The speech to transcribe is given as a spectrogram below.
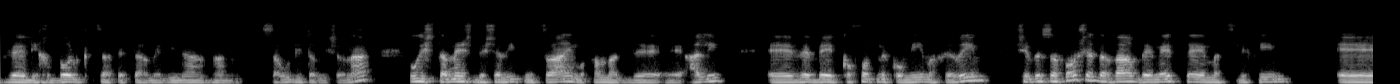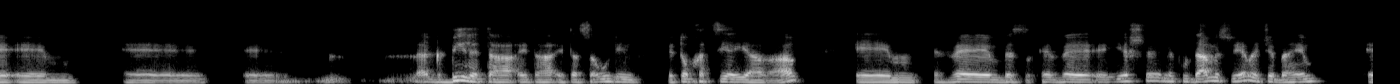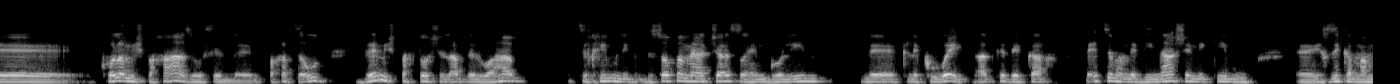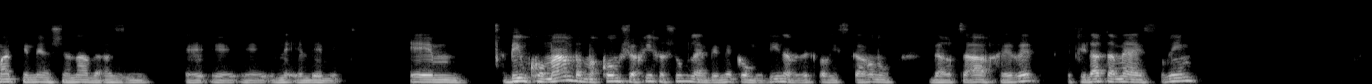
ולכבול קצת את המדינה הסעודית הראשונה. הוא השתמש בשליט מצרים, מוחמד אה, עלי, אה, ובכוחות מקומיים אחרים, שבסופו של דבר באמת מצליחים אה, אה, אה, להגביל את, את, את הסעודים בתוך חצי האי ערב, ויש נקודה מסוימת שבהם כל המשפחה הזו של משפחת סעוד ומשפחתו של עבד אל-והאב צריכים, בסוף המאה ה-19 הם גולים לכווית, עד כדי כך, בעצם המדינה שהם הקימו החזיקה מעמד כמאה שנה ואז היא אה, אה, אה, נעלמת. אמ, במקומם, במקום שהכי חשוב להם במכה ומדינה, וזה כבר הזכרנו בהרצאה אחרת, בתחילת המאה ה-20,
